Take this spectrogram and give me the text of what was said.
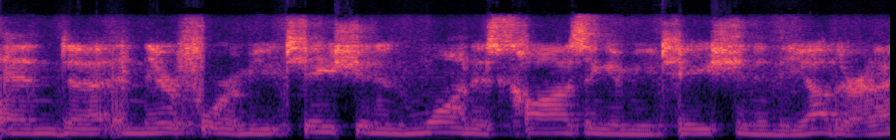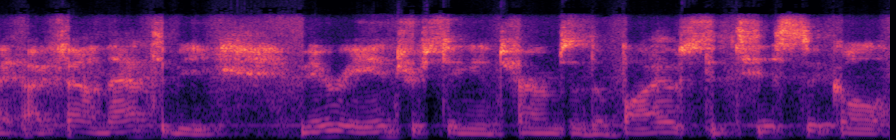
and uh, and therefore a mutation in one is causing a mutation in the other. And I, I found that to be very interesting in terms of the biostatistical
